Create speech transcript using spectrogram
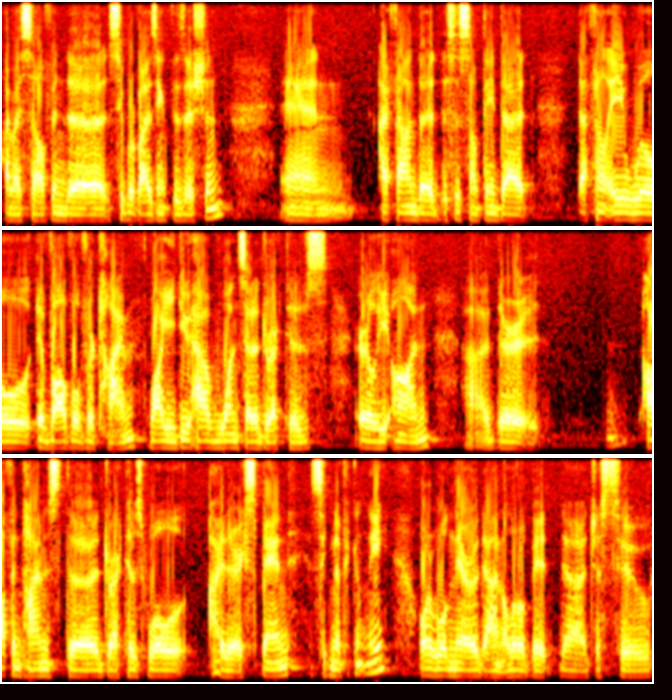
by myself and the supervising physician. And I found that this is something that definitely will evolve over time. While you do have one set of directives early on, uh, there oftentimes the directives will either expand significantly or will narrow down a little bit uh, just to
